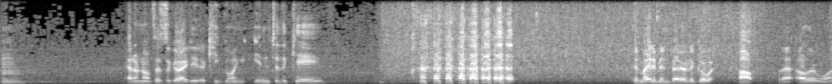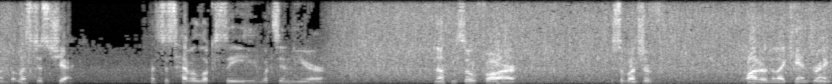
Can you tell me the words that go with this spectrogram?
Hmm. I don't know if this is a good idea to keep going into the cave. it might have been better to go up that other one, but let's just check. Let's just have a look see what's in here. Nothing so far. Just a bunch of water that I can't drink.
